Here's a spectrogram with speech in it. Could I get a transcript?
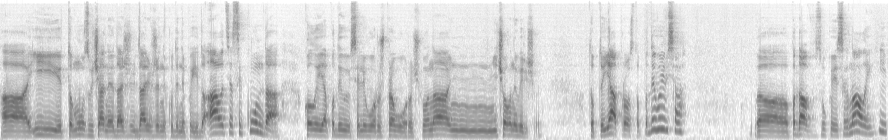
А, і тому, звичайно, я далі, вже нікуди не поїду. А оця секунда, коли я подивився ліворуч, праворуч, вона нічого не вирішує. Тобто я просто подивився, е, подав звукові сигнали і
